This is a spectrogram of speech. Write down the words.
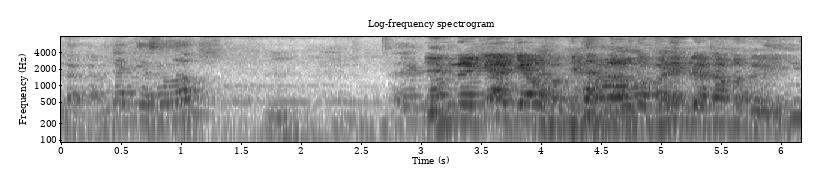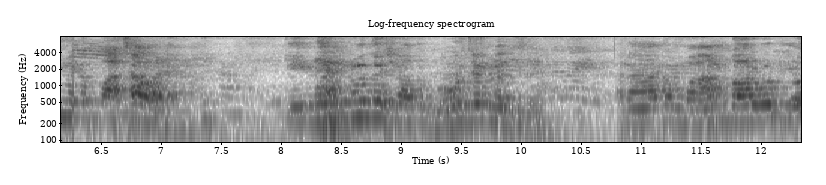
જતા હતા. સમજ્યા કેશવલાલ એમને ક્યાં કેવો છો? કે તો ભણી બેઠા બધું પાછા વળ્યા કે એ બાજુ ન દેશો આ તો ઘોર જંગલ છે. અને આ તો મહાન બારવટીઓ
